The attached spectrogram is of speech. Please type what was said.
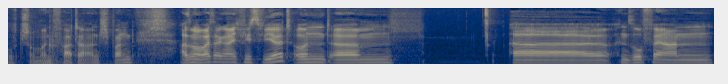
Ruft schon mein Vater an, spannend. Also man weiß ja gar nicht, wie es wird und ähm, äh, insofern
